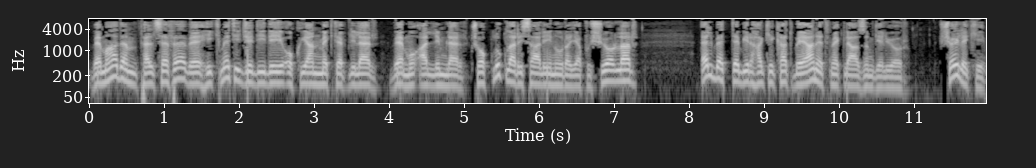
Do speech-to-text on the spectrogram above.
ve madem felsefe ve hikmet-i cedideyi okuyan mektepliler ve muallimler çoklukla Risale-i Nur'a yapışıyorlar, elbette bir hakikat beyan etmek lazım geliyor. Şöyle ki,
